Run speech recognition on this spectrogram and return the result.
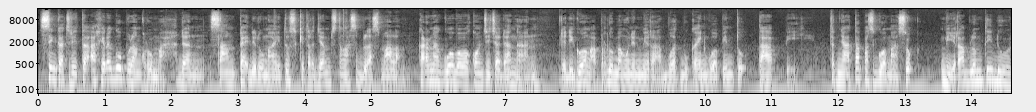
Singkat cerita, akhirnya gue pulang ke rumah dan sampai di rumah itu sekitar jam setengah 11 malam. Karena gue bawa kunci cadangan, jadi gue nggak perlu bangunin Mira buat bukain gue pintu. Tapi ternyata pas gue masuk, Mira belum tidur.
